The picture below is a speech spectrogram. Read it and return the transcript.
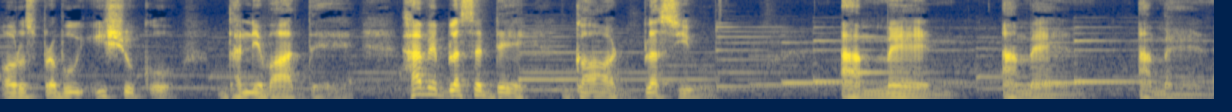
और उस प्रभु यीशु को धन्यवाद दें। Have a blessed day God bless you amen amen amen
